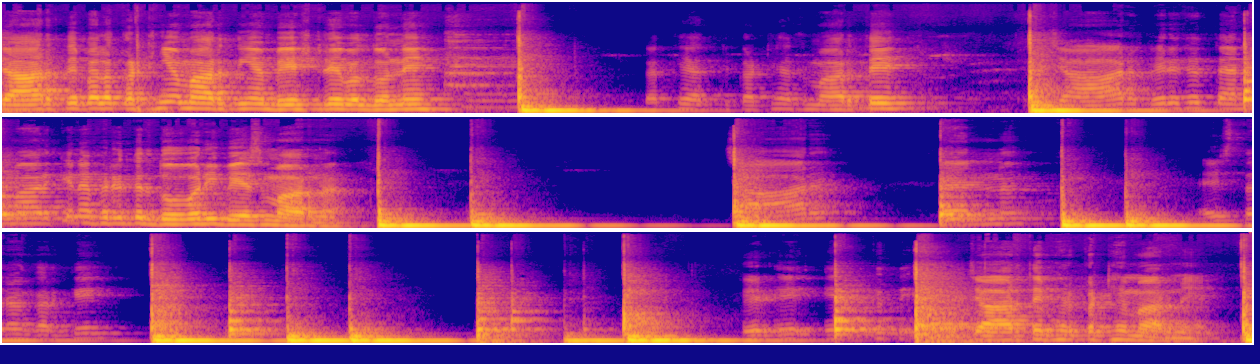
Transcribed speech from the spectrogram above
ਚਾਰ ਤੇ ਪਹਿਲਾਂ ਇਕੱਠੀਆਂ ਮਾਰਤੀਆਂ ਬੇਸ ਟੇਬਲ ਦੋਨੇ। ਇਕੱਠੇ ਹੱਥ ਇਕੱਠੇ ਹੱਥ ਮਾਰਤੇ। ਚਾਰ, ਫਿਰ ਇੱਥੇ ਤਿੰਨ ਮਾਰ ਕੇ ਨਾ, ਫਿਰ ਇੱਧਰ ਦੋ ਵਾਰੀ ਬੇਸ ਮਾਰਨਾ। ਚਾਰ, ਤਿੰਨ, ਇਸ ਤਰ੍ਹਾਂ ਕਰਕੇ। ਫਿਰ ਇਹ ਇੱਕ ਤੇ ਚਾਰ ਤੇ ਫਿਰ ਇਕੱਠੇ ਮਾਰਨੇ। ਆ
